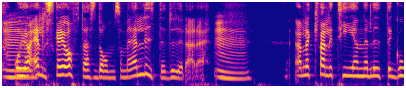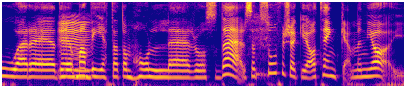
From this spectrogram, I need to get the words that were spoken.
Mm. Och jag älskar ju oftast de som är lite dyrare. Mm. Eller kvaliteten är lite godare, det, Mm. man vet att de håller och sådär. Så att så försöker jag tänka. Men jag,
